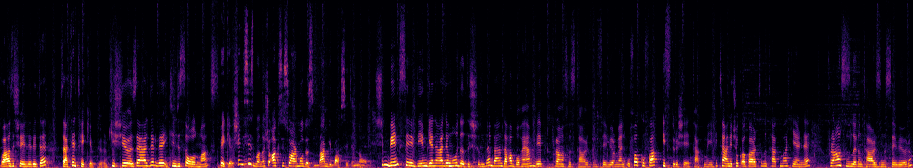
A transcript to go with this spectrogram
Bazı şeyleri de zaten tek yapıyorum. Kişiye özeldir ve ikincisi olmaz. Peki şimdi siz bana şu aksesuar modasından bir bahsedin ne olur. Şimdi benim sevdiğim genelde moda dışında ben daha bohem ve Fransız tarzını seviyorum. Yani ufak ufak bir sürü şey takmayı. Bir tane çok abartılı takmak yerine Fransızların tarzını seviyorum.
